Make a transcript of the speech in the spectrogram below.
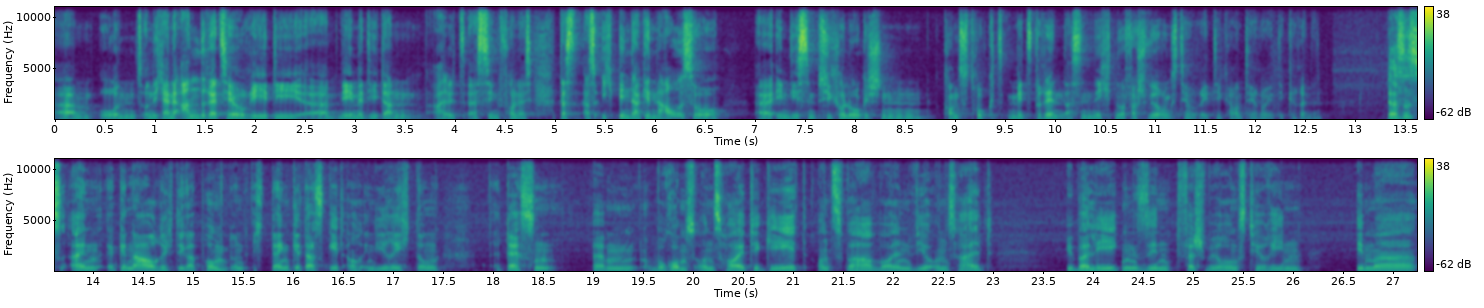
Ähm, und, und ich eine andere Theorie, die äh, nehme, die dann halt äh, sinnvoll ist. Das, also ich bin da genauso äh, in diesem psychologischen Konstrukt mit drin. Das sind nicht nur Verschwörungstheoretiker und Theoretikerinnen. Das ist ein genau richtiger Punkt und ich denke, das geht auch in die Richtung dessen, ähm, worum es uns heute geht. Und zwar wollen wir uns halt überlegen, sind Verschwörungstheorien immer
